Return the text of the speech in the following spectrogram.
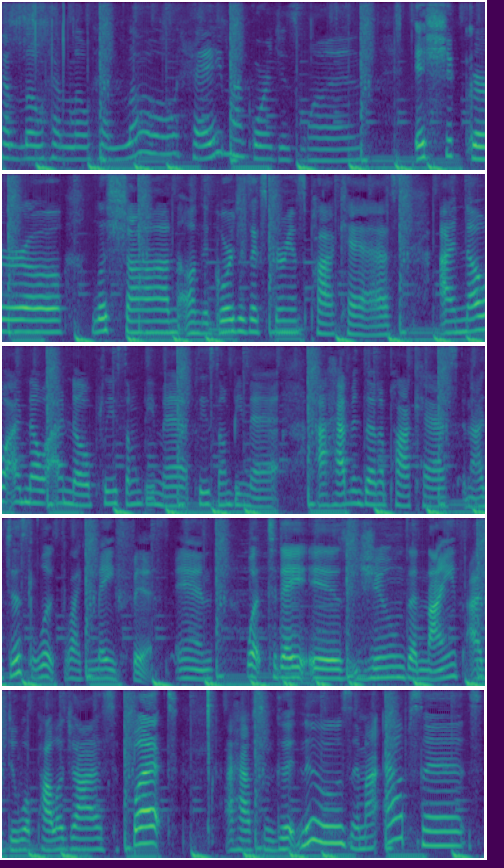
Hello, hello, hello. Hey, my gorgeous ones. It's your girl, LaShaun, on the Gorgeous Experience podcast. I know, I know, I know. Please don't be mad. Please don't be mad. I haven't done a podcast and I just looked like May 5th. And what today is June the 9th. I do apologize, but I have some good news in my absence.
